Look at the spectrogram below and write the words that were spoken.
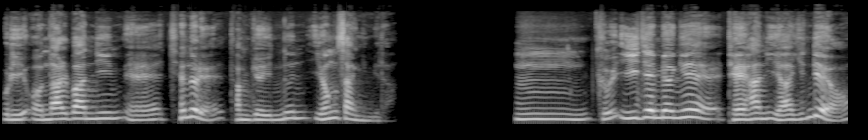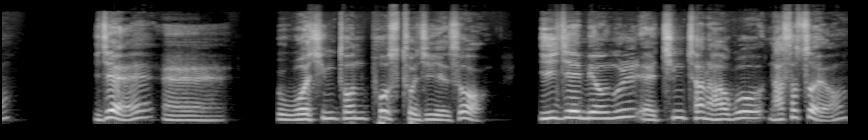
우리 어날바님의 채널에 담겨 있는 영상입니다. 음, 그 이재명에 대한 이야기인데요. 이제 에, 그 워싱턴 포스터지에서 이재명을 에, 칭찬하고 나섰어요.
